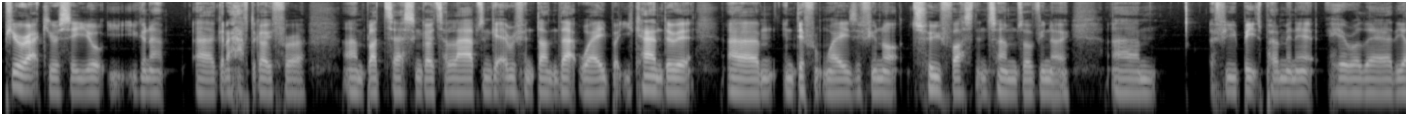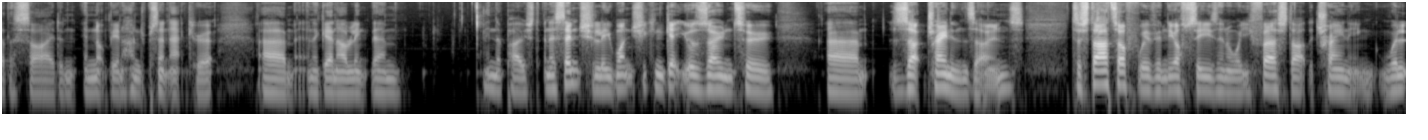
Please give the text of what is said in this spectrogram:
pure accuracy. You're, you're going to uh, going to have to go for a um, blood test and go to labs and get everything done that way. But you can do it um, in different ways if you're not too fussed in terms of you know um, a few beats per minute here or there, the other side, and, and not being 100% accurate. Um, and again, I'll link them in the post. And essentially, once you can get your zone two um, training zones, to start off with in the off season or when you first start the training, we're,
